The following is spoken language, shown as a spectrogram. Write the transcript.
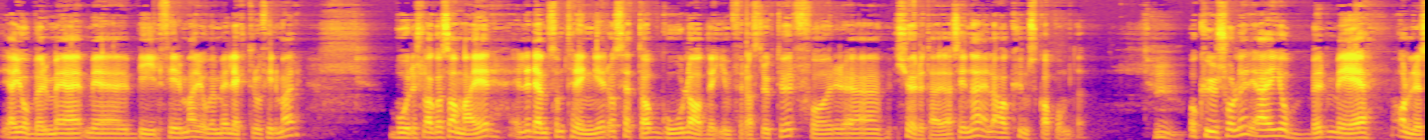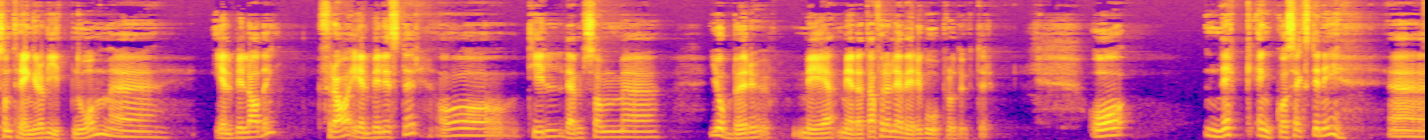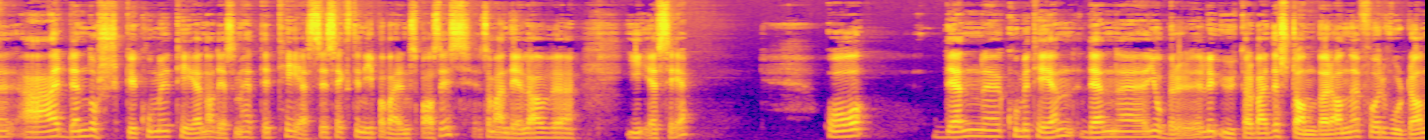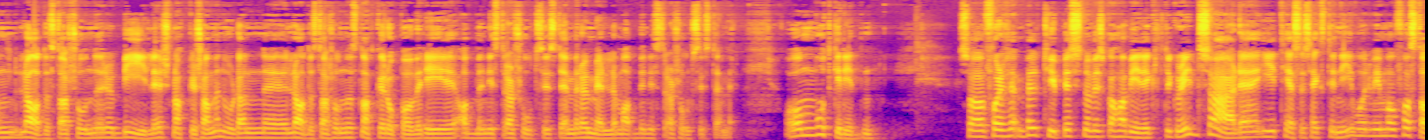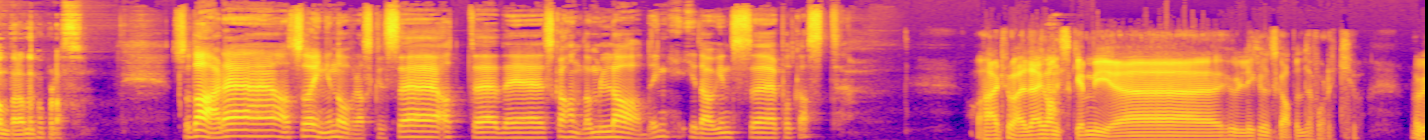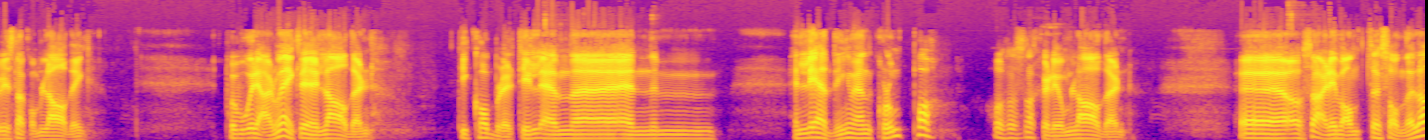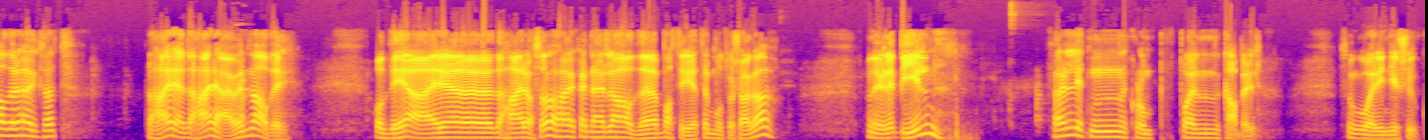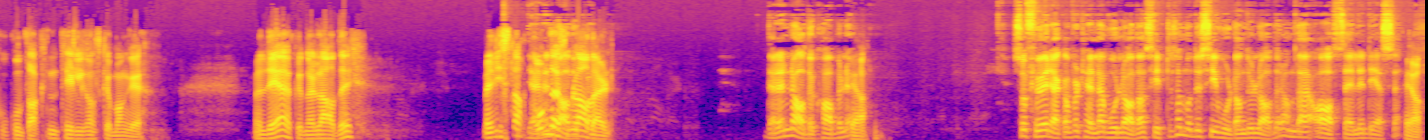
Jeg jobber med, med bilfirmaer, jobber med elektrofirmaer, borettslag og sameier, eller dem som trenger å sette opp god ladeinfrastruktur for uh, kjøretøyene sine, eller har kunnskap om det. Mm. Og kursholder, jeg jobber med alle som trenger å vite noe om uh, elbillading. Fra elbilister og til dem som uh, jobber med, med, dette for å levere gode produkter. Og NEC NK69 eh, er den norske komiteen av det som heter TC69 på verdensbasis, som er en del av eh, IEC. Og den eh, komiteen den jobber, utarbeider standardene for hvordan ladestasjoner og biler snakker sammen. Hvordan ladestasjonene snakker oppover i administrasjonssystemer og mellom administrasjonssystemer. Og mot griden. Så for eksempel, typisk når vi skal ha vehicle to grid, så er det i TC69 hvor vi må få standardene på plass. Så da er det altså ingen overraskelse at eh, det skal handle om lading i dagens eh, podkast? Og her tror jeg det er ganske mye eh, hull i kunnskapen til folk når vi snakker om lading. For hvor er nå egentlig laderen? De kobler til en, en, en ledning med en klump på og så snakker de om laderen. Eh, og så er de vant til sånne ladere, ikke sant. Det her, er, det her er jo en lader. Og det er eh, det her også. Her kan jeg lade batteriet til motorsaga. Men når det gjelder bilen, så er det en liten klump på en kabel som går inn i sjukokontakten til ganske mange. Men det er jo ikke noe lader. Men vi snakker om det som laderen. Det er en ladekabel, ja. Så før jeg kan fortelle deg hvor laderen sitter, så må du si hvordan du lader. Om det er AC eller DC. Ja.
